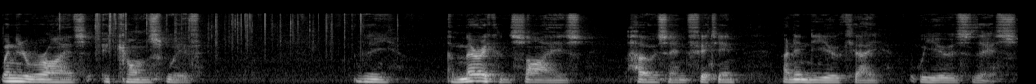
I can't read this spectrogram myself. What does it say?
When it arrives, it comes with the American size hose end fitting, and in the UK we use this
